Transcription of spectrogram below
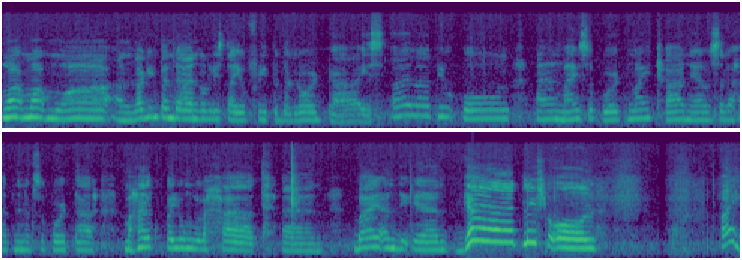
Mwa, mwa, mwa. And laging tandaan, always tayo free to the Lord, guys. I love you all. And my support, my channel. Sa lahat na nagsuporta. Mahal ko kayong lahat. And bye and the end. God bless you all. Bye.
